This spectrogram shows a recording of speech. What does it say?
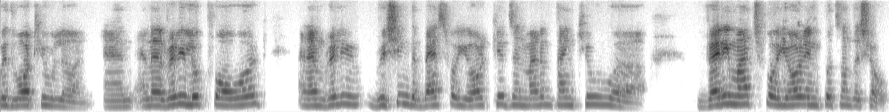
with what you learn and and i really look forward and I'm really wishing the best for your kids. And madam, thank you uh, very much for your inputs on the show.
